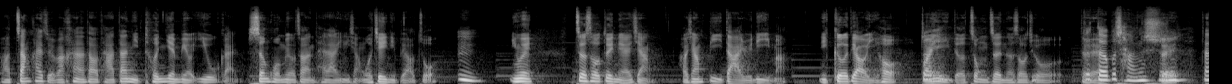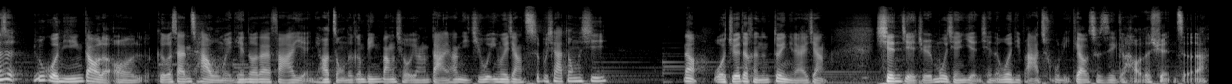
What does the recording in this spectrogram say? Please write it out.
啊，张开嘴巴看得到它，但你吞咽没有异物感，生活没有造成太大影响，我建议你不要做。嗯，因为这时候对你来讲好像弊大于利嘛。你割掉以后，万一你得重症的时候就就得不偿失。对，但是如果你已经到了哦，隔三差五每天都在发炎，然后肿得跟乒乓球一样大，然后你几乎因为这样吃不下东西，那我觉得可能对你来讲，先解决目前眼前的问题，把它处理掉，这是一个好的选择啊。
